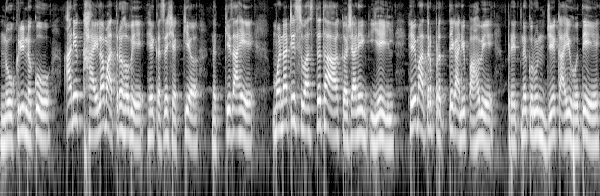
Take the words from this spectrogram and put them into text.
नोकरी नको आणि खायला मात्र हवे हे कसे शक्य नक्कीच आहे. मनाची स्वस्थता कशाने येईल हे मात्र प्रत्येकाने पाहावे. प्रयत्न करून जे काही होते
